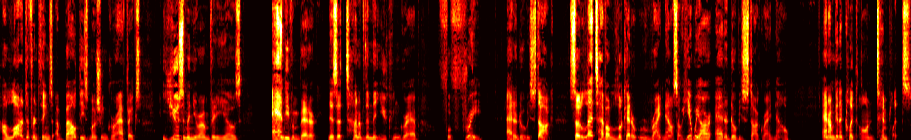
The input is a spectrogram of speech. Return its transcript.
a lot of different things about these motion graphics, use them in your own videos, and even better, there's a ton of them that you can grab for free at Adobe Stock. So let's have a look at it right now. So here we are at Adobe Stock right now, and I'm going to click on Templates.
